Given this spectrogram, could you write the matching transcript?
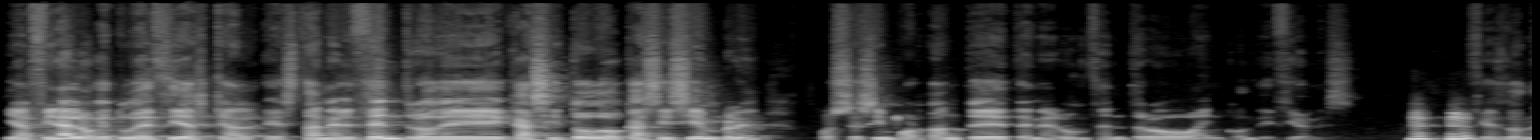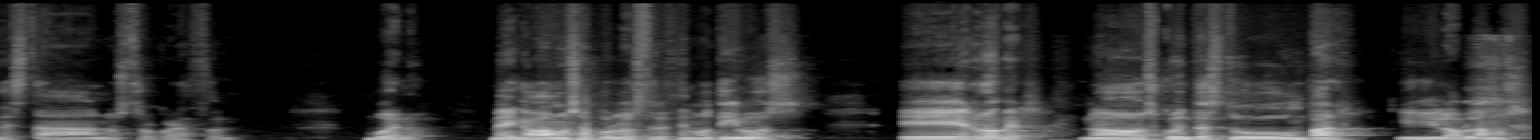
Y al final lo que tú decías, que está en el centro de casi todo, casi siempre, pues es importante tener un centro en condiciones, que es donde está nuestro corazón. Bueno, Venga, vamos a por los 13 motivos. Eh, Robert, ¿nos cuentas tú un par y lo hablamos?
